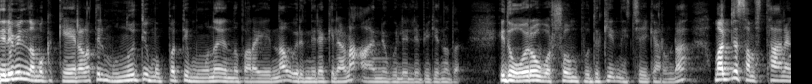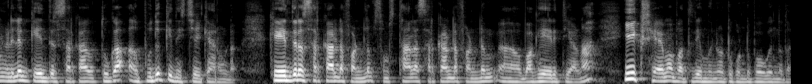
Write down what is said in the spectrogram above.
നിലവിൽ നമുക്ക് കേരളത്തിൽ മുന്നൂറ്റി മുപ്പത്തി മൂന്ന് എന്ന് പറയുന്ന ഒരു നിരക്കിലാണ് ആനുകൂല്യം ലഭിക്കുന്നത്. ഇത് ഓരോ വർഷവും പുതുക്കി നിശ്ചയിക്കാറുണ്ട്. മറ്റ് സംസ്ഥാനങ്ങളിലും കേന്ദ്ര സർക്കാർ തുക പുതുക്കി നിശ്ചയിക്കാറുണ്ട്. കേന്ദ്ര സർക്കാരിന്റെ ഫണ്ടും സംസ്ഥാന സർക്കാരിന്റെ ഫണ്ടും വകയിരുത്തിയാണ് ഈ ക്ഷേമ പദ്ധതി മുന്നോട്ട് കൊണ്ടുപോകുന്നത്.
